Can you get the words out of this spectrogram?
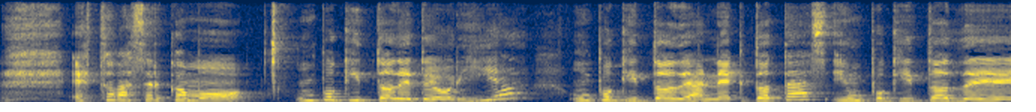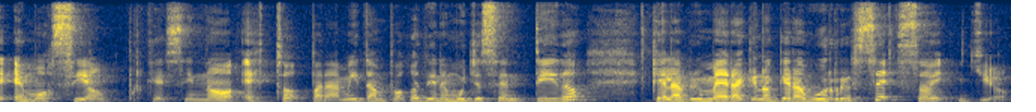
esto va a ser como un poquito de teoría, un poquito de anécdotas y un poquito de emoción, porque si no, esto para mí tampoco tiene mucho sentido, que la primera que no quiera aburrirse soy yo.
